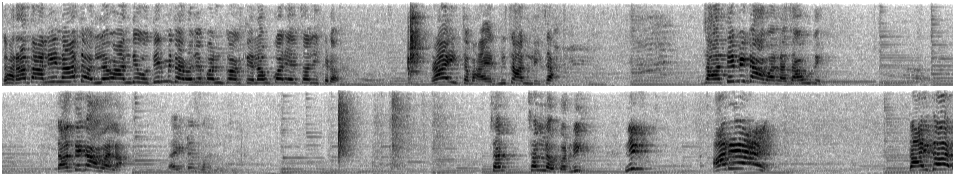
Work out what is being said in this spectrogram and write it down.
घरात आली ना तर लय वांदे होतील. मी दरवाजा बंद करते. लवकर ये चल इकडं. राह इथं बाहेर. मी चालली जा. जाते मी गावाला. जाऊ दे. जाते गावाला. लाईटच घालवते. चल चल लवकर. निघ. निघ. अरे! टायगर!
